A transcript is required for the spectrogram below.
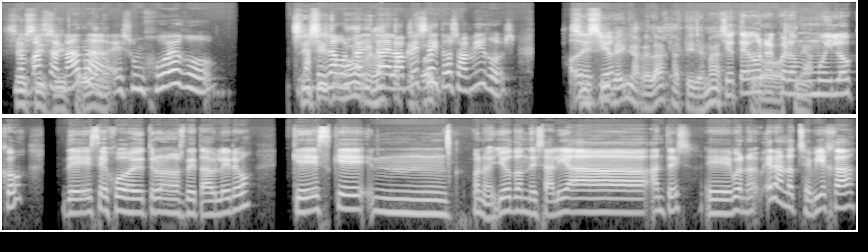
Sí, no sí, pasa sí, nada, bueno. es un juego. Sí, la volcadita de la mesa joder. y todos amigos. Joder, sí, sí, yo- venga, relájate y demás. Yo tengo un recuerdo hostia, muy loco de ese juego de tronos de tablero, que es que, mm, bueno, yo donde salía antes, eh, bueno, era Nochevieja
